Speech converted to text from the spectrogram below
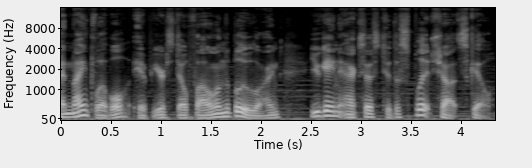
At 9th level, if you're still following the blue line, you gain access to the split shot skill.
